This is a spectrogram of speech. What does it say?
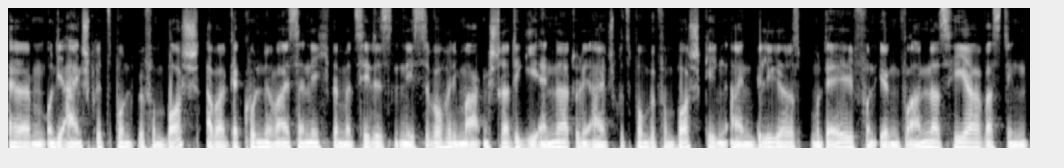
ähm, und die Einspritzpumpe von Bosch, aber der Kunde weiß ja nicht, wenn Mercedes nächste Woche die Markenstrategie ändert und die Einspritzpumpe von Bosch gegen ein billigeres Modell von irgendwo anders her, was den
